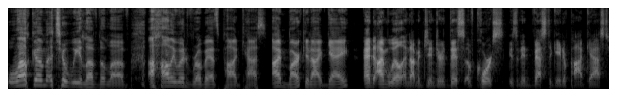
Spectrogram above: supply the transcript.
Welcome to We Love the Love, a Hollywood romance podcast. I'm Mark and I'm gay. And I'm Will and I'm a ginger. This, of course, is an investigative podcast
